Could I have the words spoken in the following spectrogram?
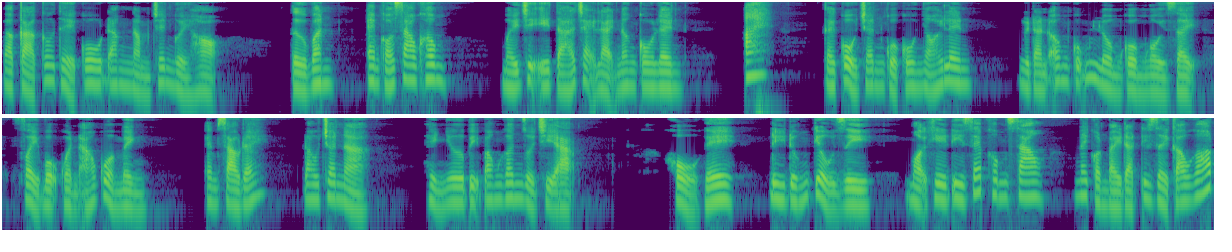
và cả cơ thể cô đang nằm trên người họ. Tử Vân, em có sao không? Mấy chị y tá chạy lại nâng cô lên. Ai? Cái cổ chân của cô nhói lên. Người đàn ông cũng lồm cồm ngồi dậy, phẩy bộ quần áo của mình. Em sao đấy? Đau chân à? Hình như bị bong gân rồi chị ạ. Khổ ghê, đi đứng kiểu gì? Mọi khi đi dép không sao, nay còn bày đặt đi giày cao gót.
